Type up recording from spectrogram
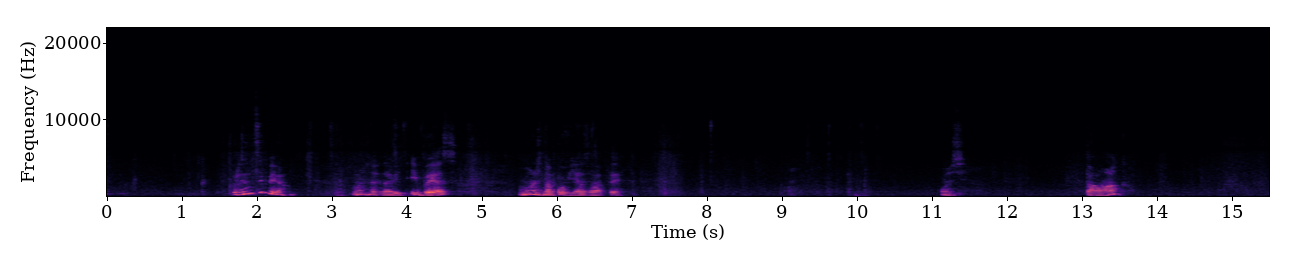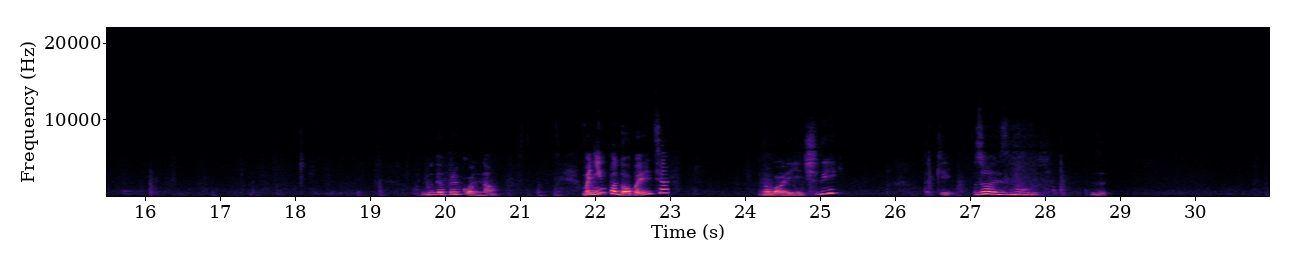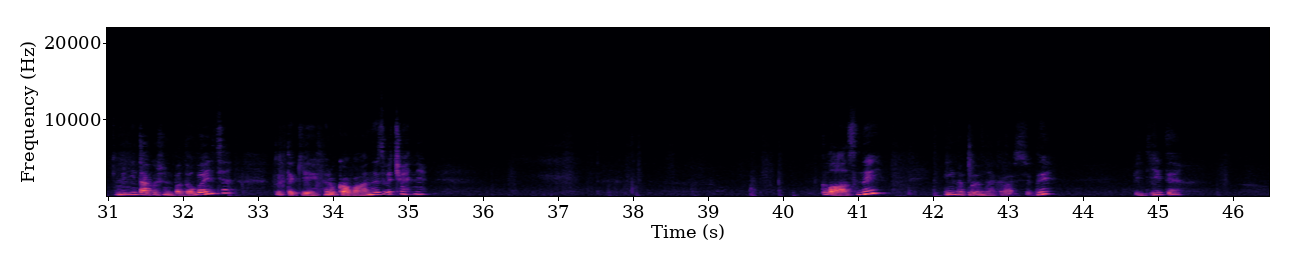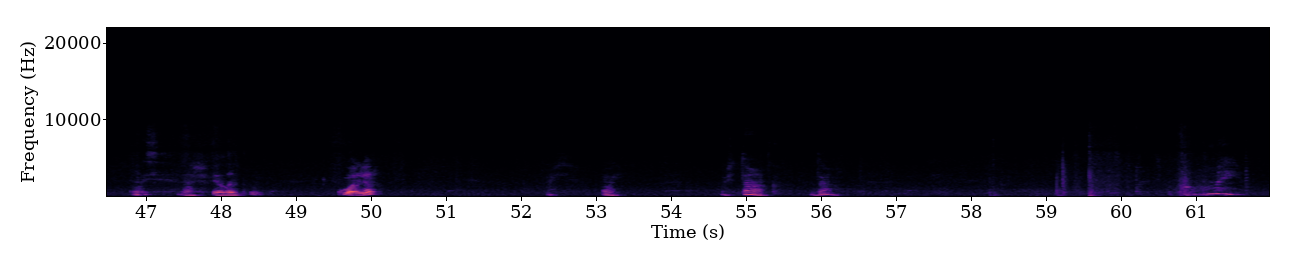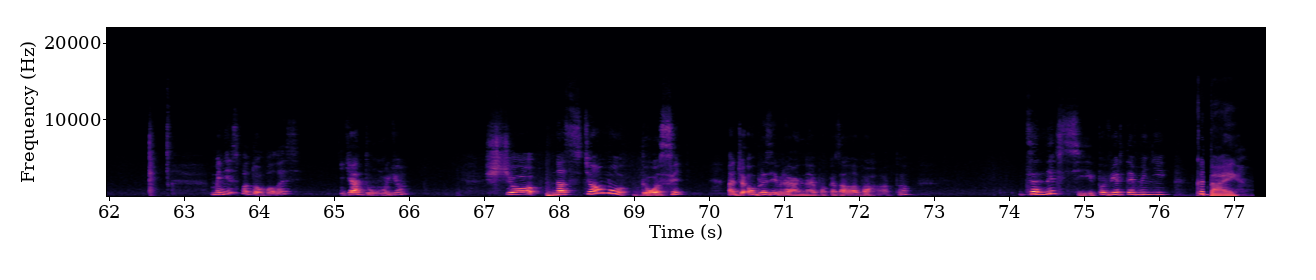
В принципі, можна навіть і без. Можна пов'язати. Ось. Так. Буде прикольно. Мені подобається новорічний. Такий. Зої знову. Мені також він подобається. Тут такі рукава незвичайні. Класний. І, напевно, якраз сюди підійде ось наш фіолетовий колір. Ось. Ой. Ось так. Да. Ой. Мені сподобалось. Я думаю, що на цьому досить, адже образів реально я показала багато. Це не всі, повірте мені. Goodbye.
